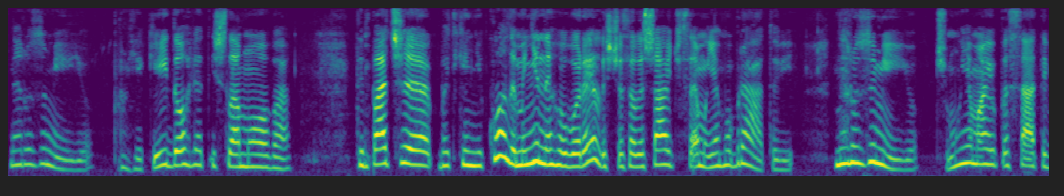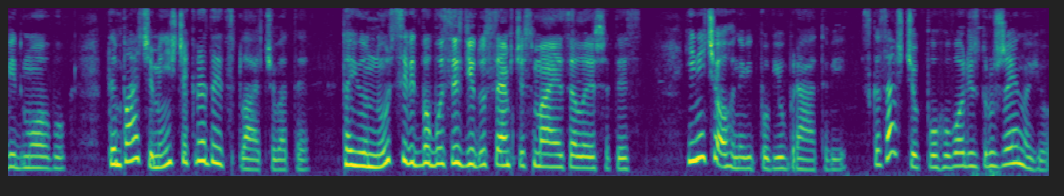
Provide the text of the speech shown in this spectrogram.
Не розумію, про який догляд ішла мова. Тим паче батьки ніколи мені не говорили, що залишають все моєму братові. Не розумію, чому я маю писати відмову. Тим паче мені ще кредит сплачувати. Та й онучці від бабусі з дідусем щось має залишитись. І нічого не відповів братові. Сказав, що поговорю з дружиною.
